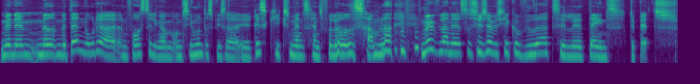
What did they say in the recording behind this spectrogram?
Men øhm, med, med den note og en forestilling om, om Simon, der spiser øh, riskiks, mens hans forlovede samler møblerne, så synes jeg, vi skal gå videre til øh, dagens debat.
